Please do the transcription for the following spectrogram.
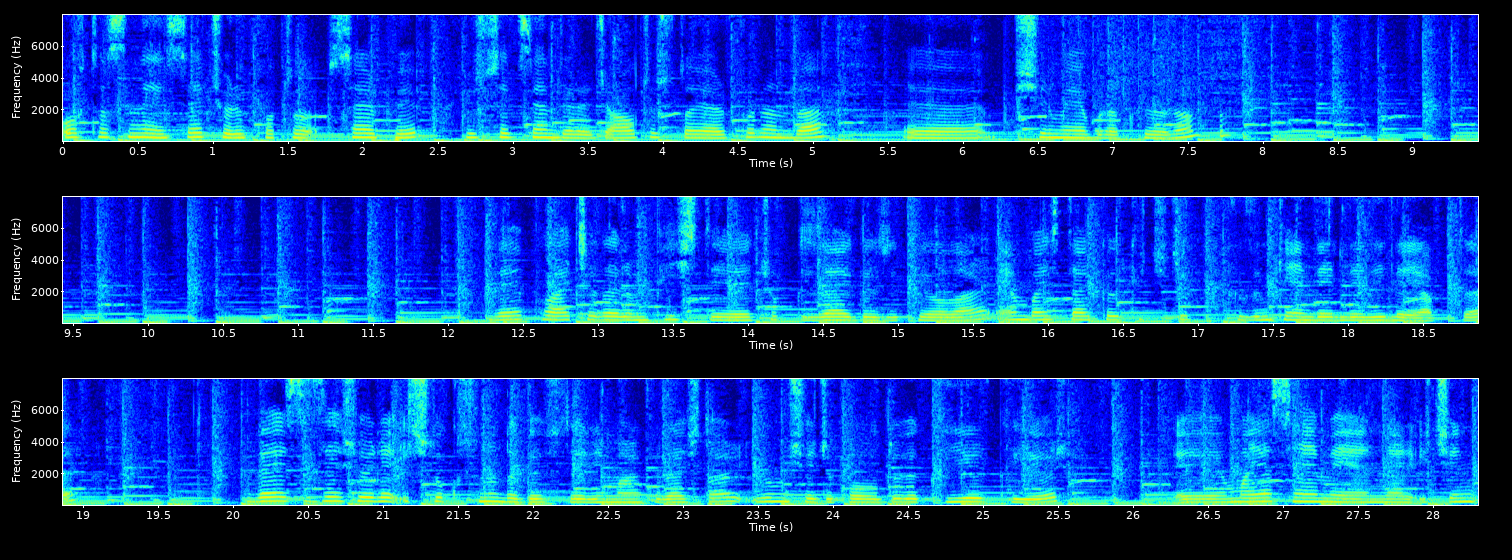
Ortasına ise çörek otu serpip 180 derece alt üst ayar fırında e, pişirmeye bırakıyorum. Ve poğaçalarım pişti. Çok güzel gözüküyorlar. En başta küçücük kızım kendi elleriyle yaptı. Ve size şöyle iç dokusunu da göstereyim arkadaşlar. Yumuşacık oldu ve kıyır kıyır. E, maya sevmeyenler için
